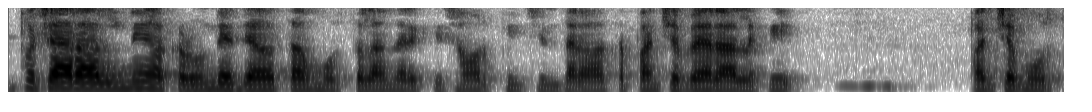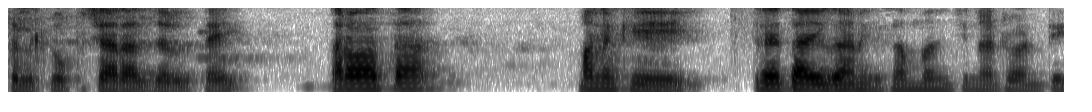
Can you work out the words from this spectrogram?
ఉపచారాలన్నీ అక్కడ ఉండే దేవతామూర్తులందరికీ సమర్పించిన తర్వాత పంచబేరాలకి పంచమూర్తులకి ఉపచారాలు జరుగుతాయి. తర్వాత మనకి త్రేతాయుగానికి సంబంధించినటువంటి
